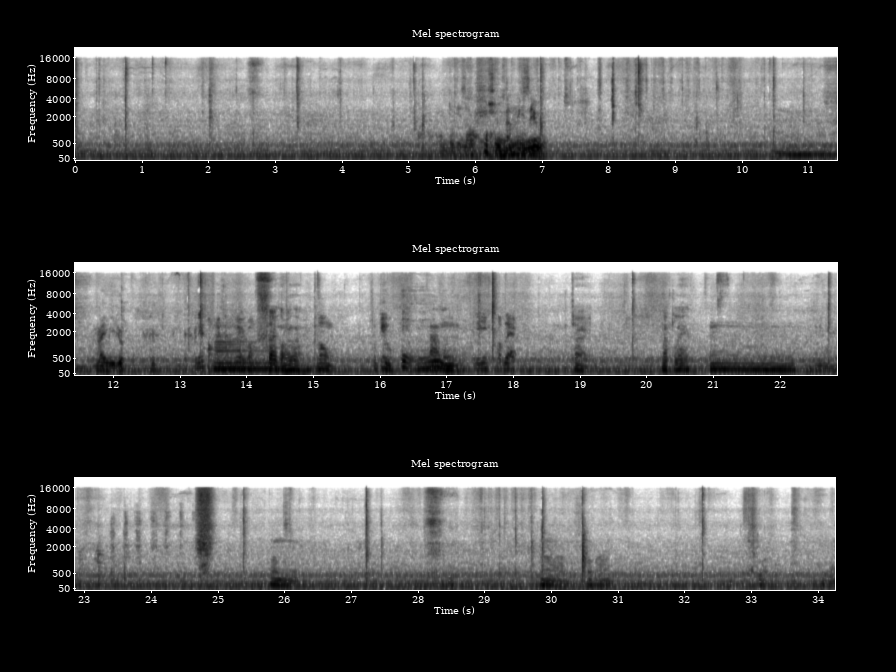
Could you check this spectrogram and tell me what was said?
ตัวที่สองโอ้โห ไม่มีหลุดอันนี้สองในสามเลยบอกใช่สองในสามลงสกิลอืมห้ามืออันนี้รอบแรก ใช่ นัดแรกอืมจะมีอีกไหมครับห้ามืออ่าโซบาตัวเห็นไหม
